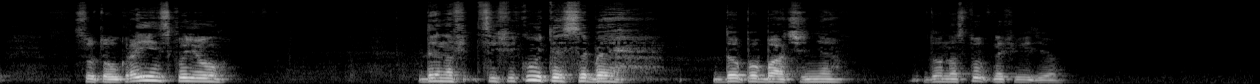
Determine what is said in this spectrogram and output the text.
суто українською. Денацифікуйте себе. До побачення. До наступних відео.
